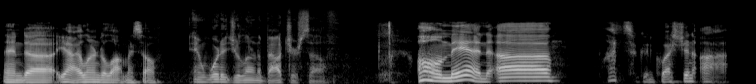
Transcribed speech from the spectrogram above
and uh, yeah, I learned a lot myself. And what did you learn about yourself? Oh man, uh, that's a good question. Uh,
